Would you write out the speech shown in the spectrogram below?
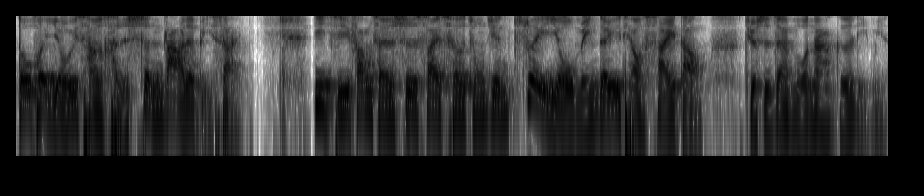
都会有一场很盛大的比赛，一级方程式赛车中间最有名的一条赛道就是在摩纳哥里面。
